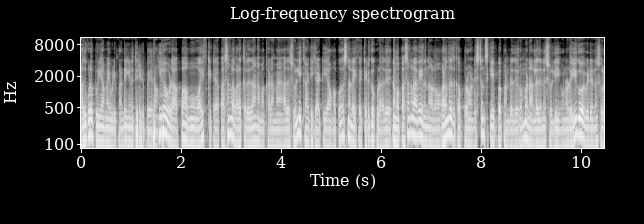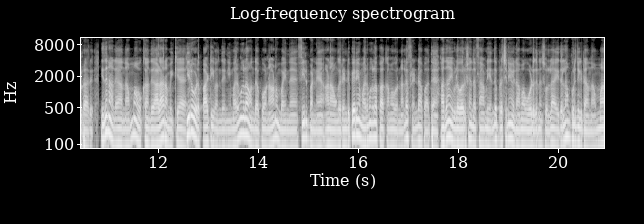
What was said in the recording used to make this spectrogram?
அது கூட புரியாம இப்படி பண்றீங்கன்னு திட்டிட்டு போயிடும் ஹீரோட அப்பாவும் ஒய்ஃப் கிட்ட பசங்களை வளர்க்குறது தான் நம்ம கடமை. அதை சொல்லி காட்டி காட்டி அவங்க பர்சனல் லைஃபை கெடுக்கக்கூடாது. நம்ம பசங்களாவே இருந்தாலும் வளர்ந்ததுக்கு அப்புறம் டிஸ்டன்ஸ் கீப் பண்றது ரொம்ப நல்லதுன்னு சொல்லி உன்னோட ஈகோ விடுன்னு சொல்றாரு. இதனால அந்த அம்மா உட்காந்து அழ ஆரம்பிக்க ஹீரோவோட பாட்டி வந்து நீ மருமகளா வந்தப்போ நானும் பயந்தேன் ஃபீல் பண்ணேன். ஆனா அவங்க ரெண்டு பேரையும் மருமகளா பார்க்காம ஒரு நல்ல ஃப்ரெண்டா பார்த்தேன். அதான் இவ்வளோ வருஷம் அந்த ஃபேமிலி எந்த பிரச்சனையும் இல்லாமல் ஓடுதுன்னு சொல்ல இதெல்லாம் புரிஞ்சுக்கிட்ட அந்த அம்மா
